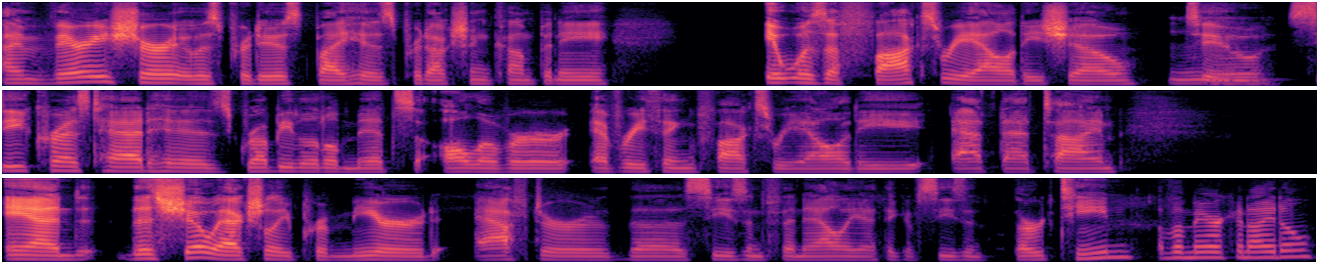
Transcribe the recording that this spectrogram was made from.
I'm very sure it was produced by his production company. It was a Fox reality show too. Seacrest had his grubby little mitts all over everything Fox reality at that time. And this show actually premiered after the season finale, I think of season 13 of American Idol.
